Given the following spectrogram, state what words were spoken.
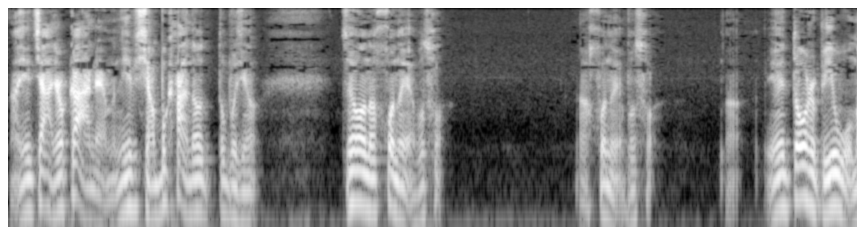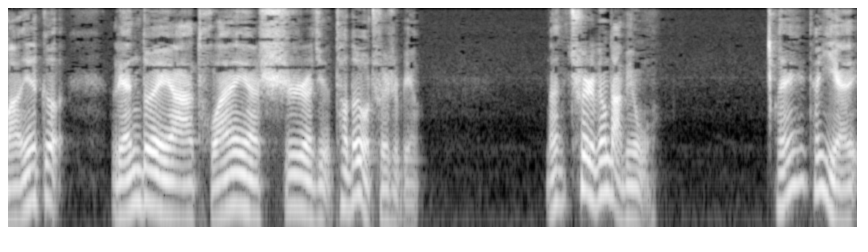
啊，因为家里就干这个嘛，你想不看都都不行，最后呢混的也不错，啊混的也不错，啊，因为都是比武嘛，因为各连队呀、团呀、师啊，就他都有炊事兵，那炊事兵大比武，哎，他也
